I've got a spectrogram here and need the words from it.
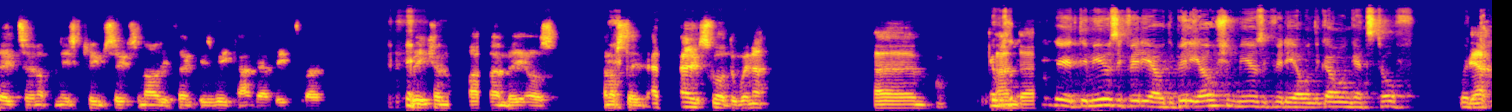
they turn up in these cream suits, and all you think is we can't get beat today. we can let them beat us. And obviously, Eric scored the winner. Um, it was and, uh, the, the music video, the Billy Ocean music video, and the going gets tough with yeah.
